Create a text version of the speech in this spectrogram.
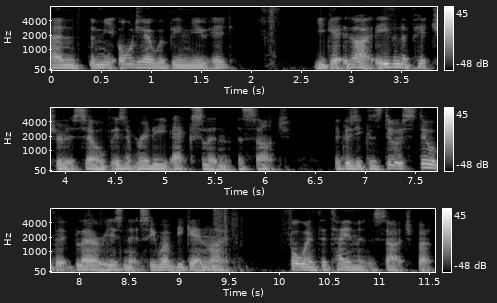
and the audio would be muted. You get, like, even the picture itself isn't really excellent as such, because you can still, it's still a bit blurry, isn't it? So you won't be getting, like, full entertainment as such, but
